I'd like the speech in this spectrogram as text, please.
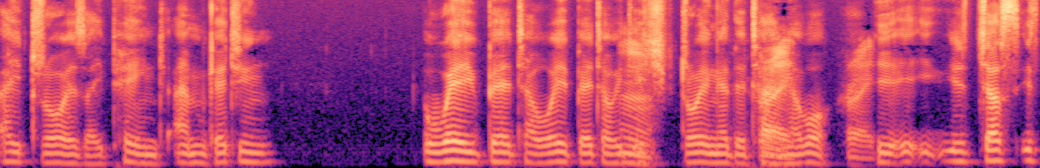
I draw as i paint i'm getting way better way better with Mm. each drawing at the time Right. yabo. right it, it, it's just it's,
